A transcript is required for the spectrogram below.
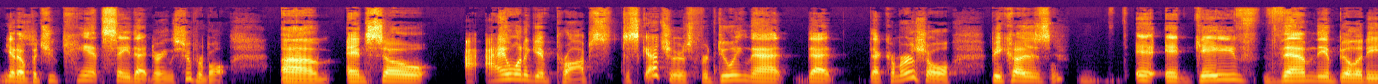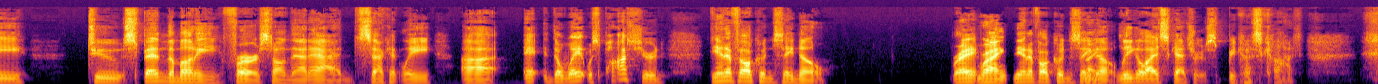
you know, but you can't say that during the Super Bowl. Um, and so I, I want to give props to Skechers for doing that that that commercial because Mhm. it it gave them the ability to spend the money first on that ad. Secondly, uh, it, the way it was postured, the NFL couldn't say no. Right? Right. The NFL couldn't say Right. no. Legalize Skechers because God,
